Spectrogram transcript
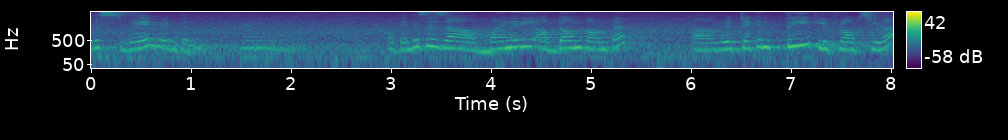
Just wave and tell me. Okay, this is a binary up-down counter. Uh, we have taken three flip-flops here.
